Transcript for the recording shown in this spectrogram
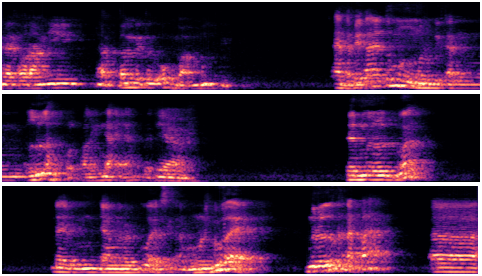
ngeliat orang ini datang gitu, oh nggak mood gitu. eh tapi kan itu merugikan lu lah paling nggak ya berarti. Ya, dan menurut gua dan, dan menurut gua sih kenapa menurut gua ya menurut lu kenapa eh,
